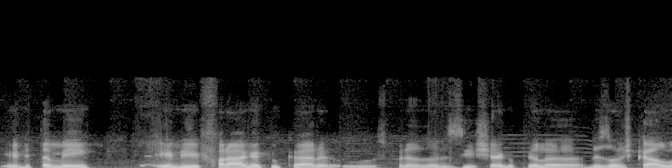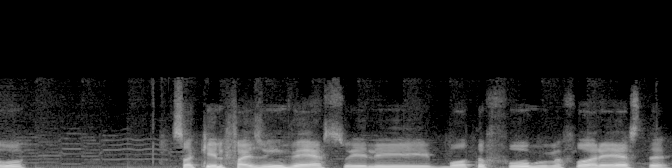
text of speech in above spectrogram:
ele também ele fraga que o cara, os predadores enxergam pela visão de calor. Só que ele faz o inverso, ele bota fogo na floresta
